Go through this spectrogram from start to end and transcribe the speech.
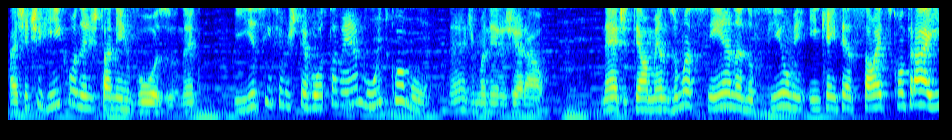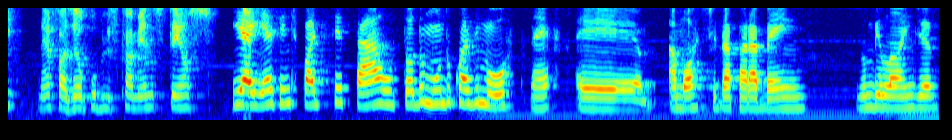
A gente ri quando a gente tá nervoso, né? E isso em filmes de terror também é muito comum, né? De maneira geral. Né? De ter ao menos uma cena no filme em que a intenção é descontrair, né? Fazer o público ficar menos tenso. E aí a gente pode citar o Todo Mundo Quase Morto, né? É, a Morte Te Dá Parabéns, Zumbilândia.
